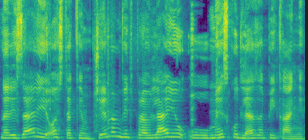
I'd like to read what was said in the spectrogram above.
Нарізаю її ось таким чином, відправляю у миску для запікання.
